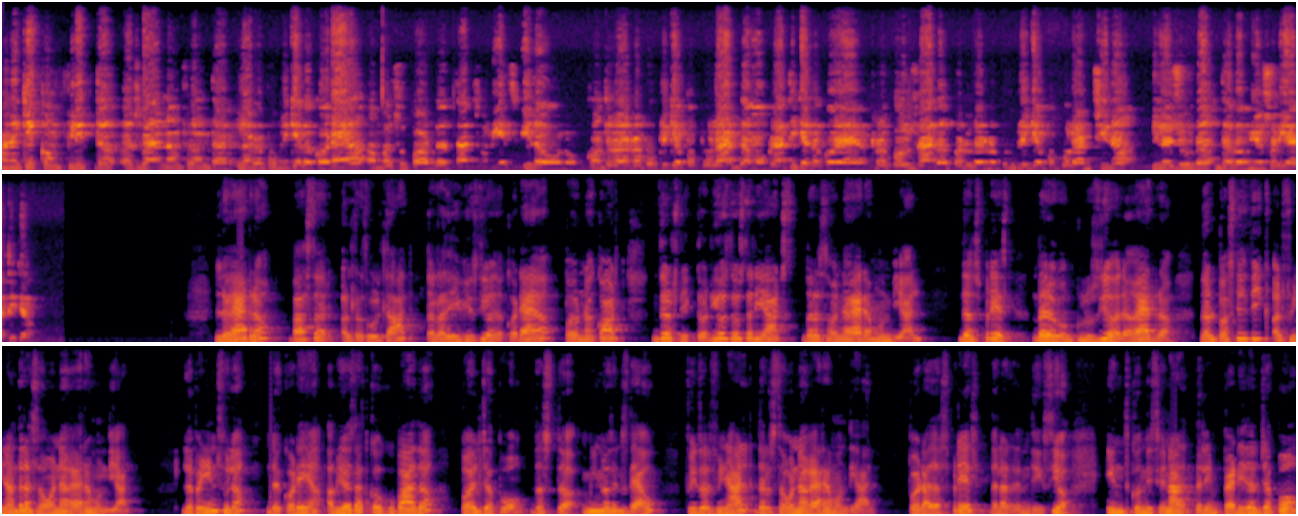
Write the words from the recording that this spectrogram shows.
En aquest conflicte es van enfrontar la República de Corea amb el suport dels Estats Units i la ONU contra la República Popular Democràtica de Corea, recolzada per la República Popular Xina i l'ajuda de la Unió Soviètica. La guerra va ser el resultat de la divisió de Corea per un acord dels victoriosos aliats de la Segona Guerra Mundial, després de la conclusió de la Guerra del Pacífic al final de la Segona Guerra Mundial. La península de Corea havia estat ocupada pel Japó des de 1910 fins al final de la Segona Guerra Mundial, però després de la rendició incondicional de l'imperi del Japó,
